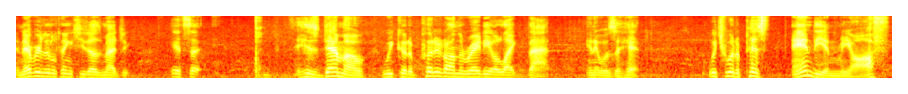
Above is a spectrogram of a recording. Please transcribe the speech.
and every little thing she does magic, it's a, his demo, we could have put it on the radio like that, and it was a hit, which would have pissed Andy and me off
